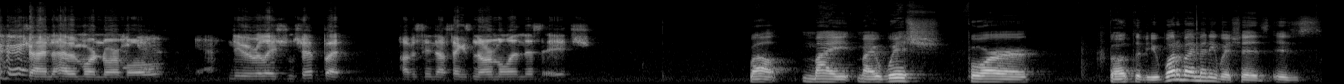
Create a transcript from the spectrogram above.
Trying to have a more normal Yeah. new relationship, but obviously nothing's normal in this age. Well, my my wish for both of you, one of my many wishes, is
